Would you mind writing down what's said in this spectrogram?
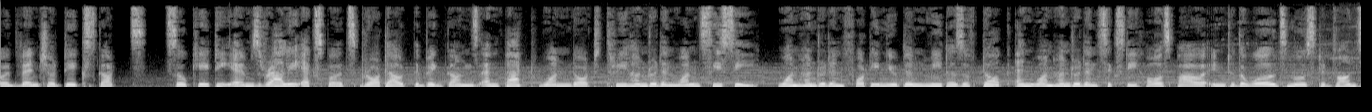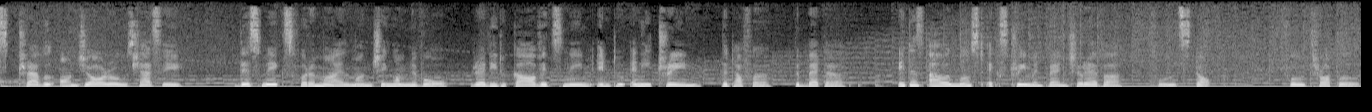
adventure takes guts, so KTM's rally experts brought out the big guns and packed 1.301cc, 140 newton meters of torque and 160 horsepower into the world's most advanced travel enduro chassis. This makes for a mile-munching omnivore, ready to carve its name into any train, the tougher, the better. It is our most extreme adventure ever, full stop. Full throttle.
